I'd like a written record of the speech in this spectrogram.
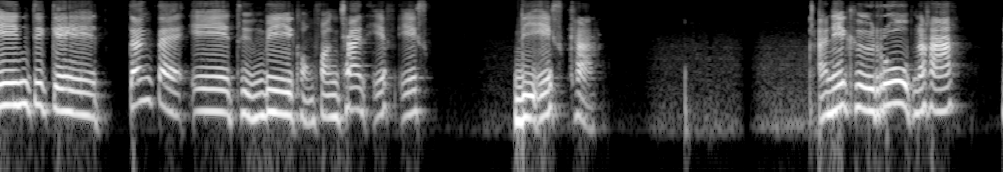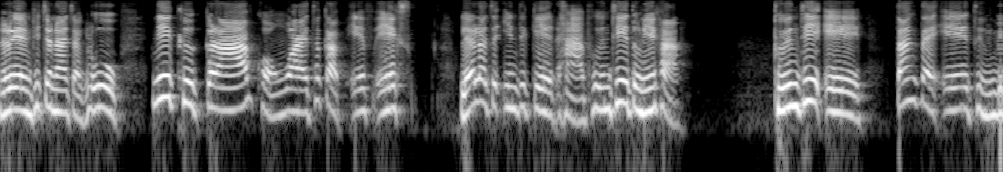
อินทิเกรตตั้งแต่ a ถึง b ของฟังก์ชัน f(x) dx ค่ะ อันนี้คือรูปนะคะนักเรียนพิจารณาจากรูป นี่คือกราฟของ y เท่ากับ f(x) แล้วเราจะอินทิเกรตหาพื้นที่ตรงนี้ค่ะ พื้นที่ a ตั้งแต่ a ถึง b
